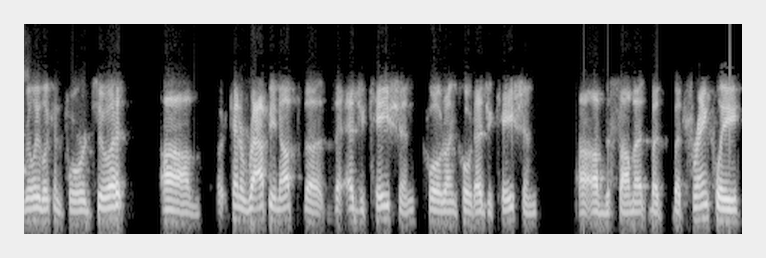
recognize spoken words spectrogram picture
really looking forward to it. Um, kind of wrapping up the the education, quote unquote, education uh, of the summit, but but frankly,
